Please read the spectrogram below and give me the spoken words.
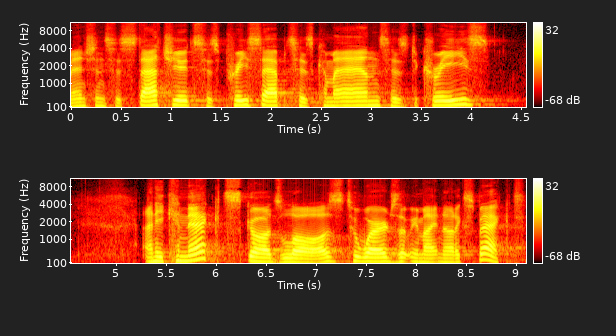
mentions his statutes, his precepts, his commands, his decrees. And he connects God's laws to words that we might not expect.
